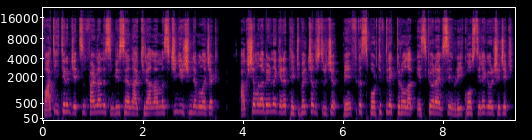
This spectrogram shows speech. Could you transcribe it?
Fatih Terim Jetson Fernandes'in bir sene daha kiralanması için girişimde bulunacak. Akşamın haberine göre tecrübeli çalıştırıcı Benfica sportif direktörü olan eski öğrencisi Ricosti ile görüşecek.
